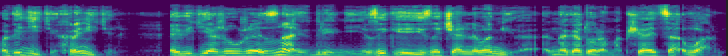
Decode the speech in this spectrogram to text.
Погодите, хранитель, а ведь я же уже знаю древний язык изначального мира, на котором общается Варм.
